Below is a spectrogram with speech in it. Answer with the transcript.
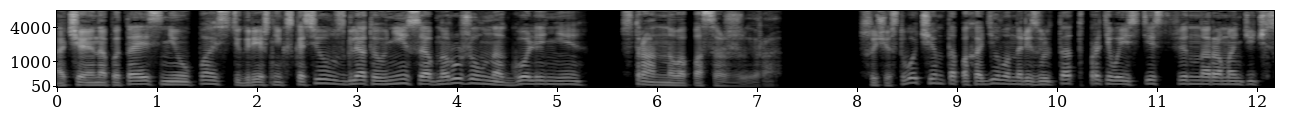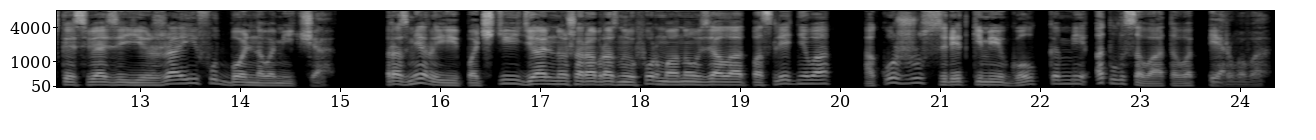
Отчаянно пытаясь не упасть, грешник скосил взгляд вниз и обнаружил на голени странного пассажира. Существо чем-то походило на результат противоестественно-романтической связи ежа и футбольного мяча. Размеры и почти идеальную шарообразную форму оно взяло от последнего, а кожу с редкими иголками от лысоватого первого.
